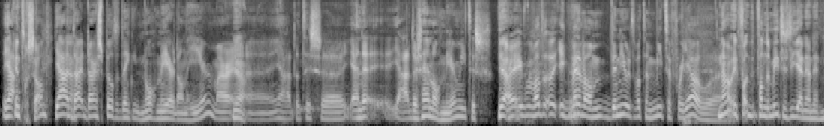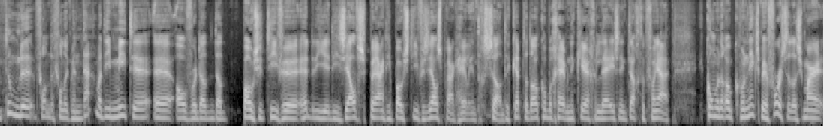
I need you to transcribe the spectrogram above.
Ja. Interessant. Ja, Daar, daar speelt het denk ik nog meer dan hier. Maar Ja. dat is. eh, en de- ja, er zijn nog meer mythes. Ja. Maar ik, wat, ik ben wel benieuwd wat een mythe voor jou. eh, Nou, ik, van, van de mythes die jij nou net noemde, vond, vond ik met name die mythe eh, over dat, dat positieve, hè, die, die zelfspraak, die positieve zelfspraak heel interessant. Ik heb dat ook op een gegeven moment een keer gelezen en ik dacht ook van ja, ik kon me er ook gewoon niks bij voorstellen als je maar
